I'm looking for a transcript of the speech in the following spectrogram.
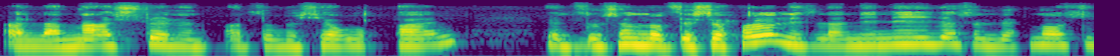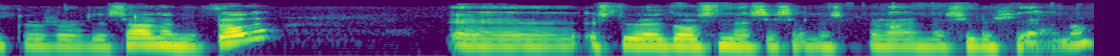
a la máster en patología local, entonces lo que se fueron las niñillas, el diagnóstico, regresaron y todo, eh, estuve dos meses en espera en la cirugía, ¿no?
